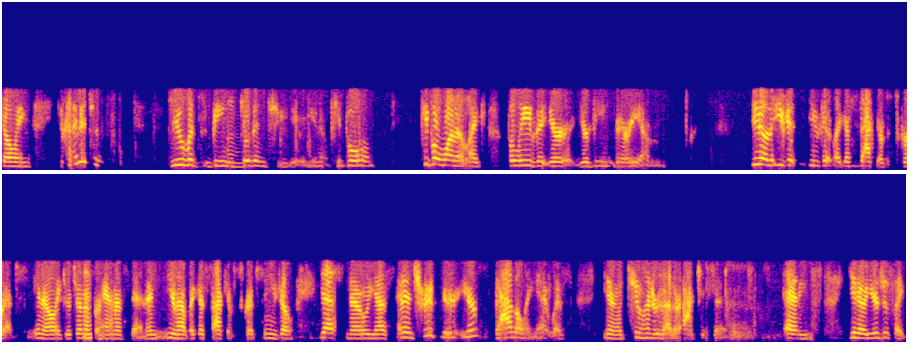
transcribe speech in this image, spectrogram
going, you kind of just do what's being Mhm. given to you. You know, people people want to like believe that you're you're being very um you know that you get you get like a stack of scripts you know like you're jennifer aniston and you have like a stack of scripts and you go yes no yes and in truth you're you're battling it with you know 200 other actresses and you know you're just like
